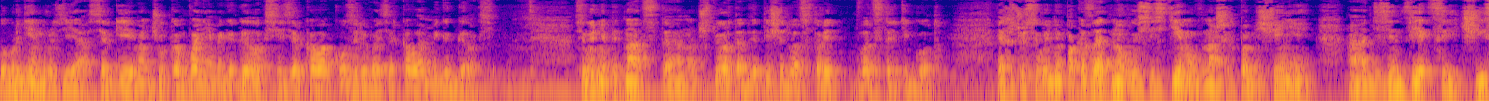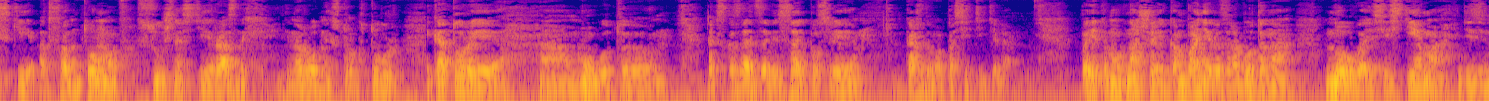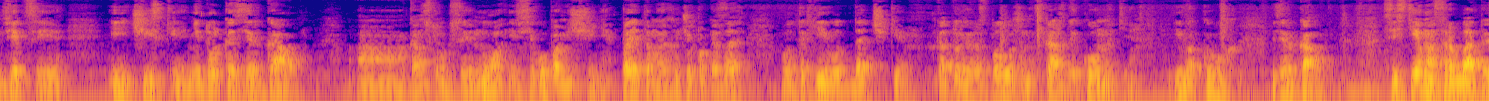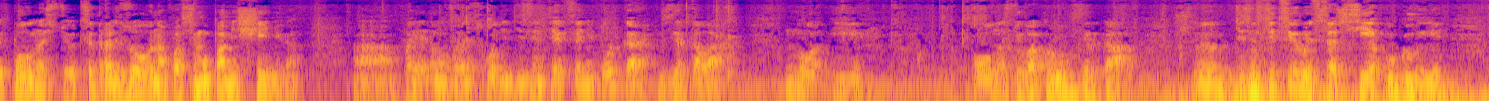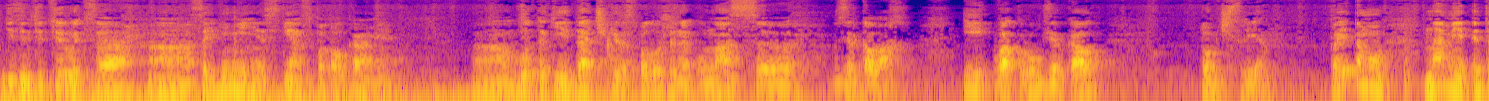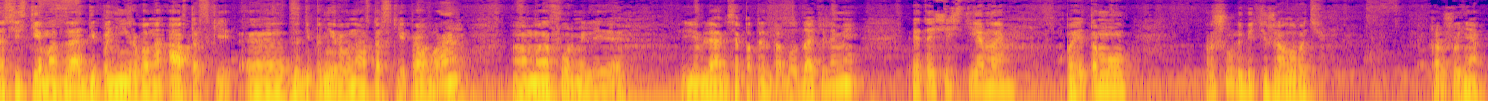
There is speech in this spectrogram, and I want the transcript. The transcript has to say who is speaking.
Speaker 1: Добрый день, друзья! Сергей Иванчук, компания Mega Galaxy, зеркала Козырева, зеркала Mega Galaxy. Сегодня 15.04.2023 год. Я хочу сегодня показать новую систему в наших помещениях а, дезинфекции, чистки от фантомов, сущностей разных инородных структур, и которые а, могут, э, так сказать, зависать после каждого посетителя. Поэтому в нашей компании разработана новая система дезинфекции и чистки не только зеркал а, конструкции, но и всего помещения. Поэтому я хочу показать вот такие вот датчики, которые расположены в каждой комнате и вокруг зеркал. Система срабатывает полностью централизованно по всему помещению. А, поэтому происходит дезинфекция не только в зеркалах, но и полностью вокруг зеркал. Э, дезинфицируются все углы, дезинфицируется а, соединение стен с потолками. А, вот такие датчики расположены у нас э, в зеркалах и вокруг зеркал в том числе. Поэтому нами эта система задепонирована авторские, э, задепонированы авторские права. А, мы оформили являемся патентообладателями этой системы. Поэтому прошу любить и жаловать. Хорошего дня!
